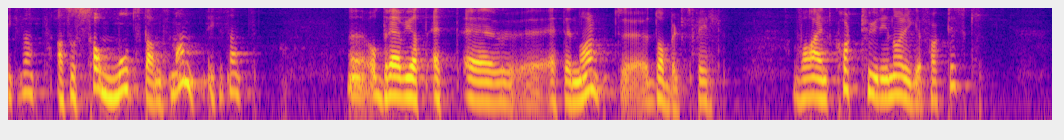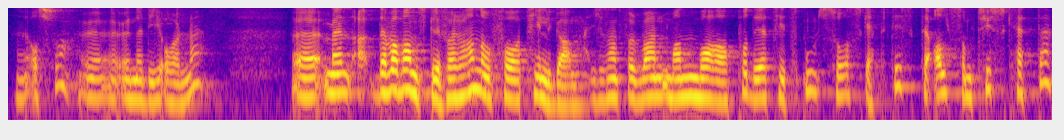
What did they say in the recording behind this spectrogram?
ikke sant? Altså som motstandsmann. ikke sant? Eh, og drev jo et, et, eh, et enormt dobbeltspill. Var en kort tur i Norge, faktisk, også under de årene. Men det var vanskelig for han å få tilgang. For man var på det tidspunkt så skeptisk til alt som tysk hette,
